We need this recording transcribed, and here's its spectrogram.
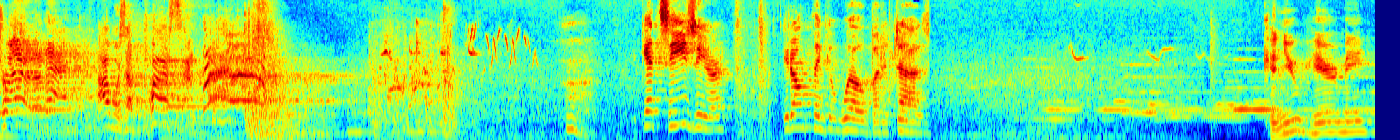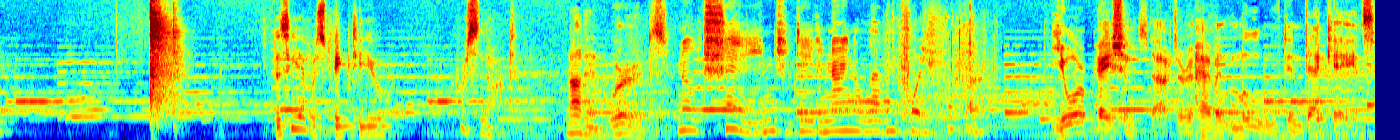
Prior to that, I was a person. It gets easier. You don't think it will, but it does. Can you hear me? Does he ever speak to you? Of course not. Not in words. No change, dated 9 11 44. Your patients, Doctor, haven't moved in decades.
